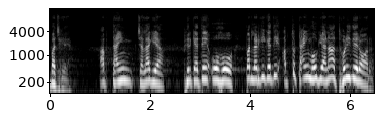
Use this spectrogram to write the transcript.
बज गए। अब टाइम चला गया। फिर कहते हैं, ओहो, पर लड़की कहती, अब तो टाइम हो गया ना, थोड़ी देर और।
